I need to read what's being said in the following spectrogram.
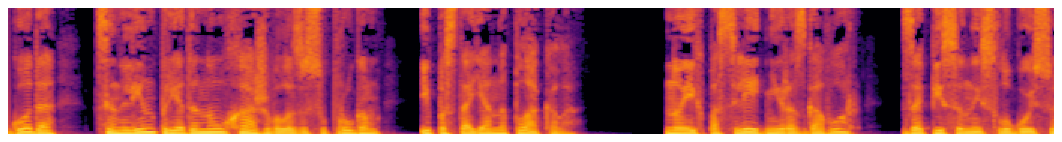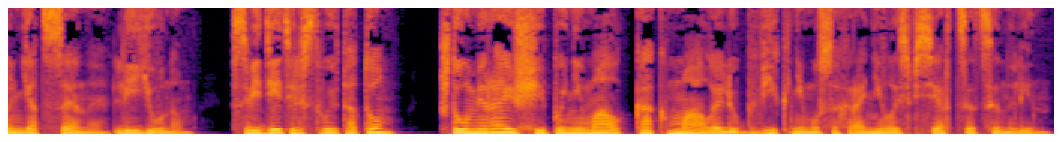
года, Цинлин преданно ухаживала за супругом и постоянно плакала. Но их последний разговор, записанный слугой Сунь Яцена Ли Юном, свидетельствует о том, что умирающий понимал, как мало любви к нему сохранилось в сердце Цинлин.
